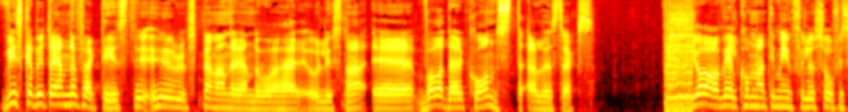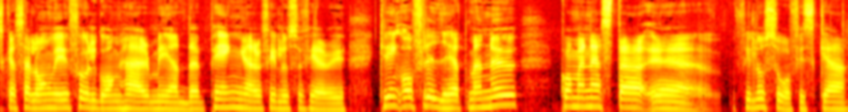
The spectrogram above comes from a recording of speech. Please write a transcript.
Vi ska byta ämne faktiskt. Hur spännande det ändå var här och lyssna. Eh, vad är konst alldeles strax? Ja, välkomna till min filosofiska salong. Vi är i full gång här med pengar och filosoferar vi kring och frihet. Men nu kommer nästa eh, filosofiska,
